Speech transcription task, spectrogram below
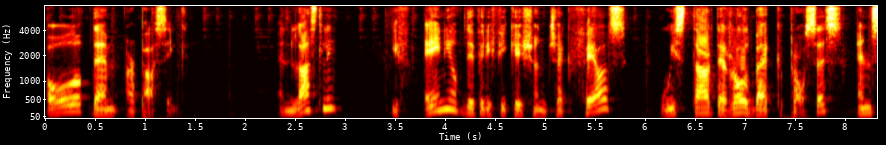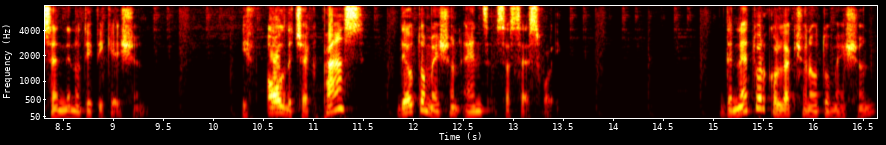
all of them are passing. And lastly, if any of the verification check fails, we start a rollback process and send a notification. If all the check pass, the automation ends successfully. The network collection automation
